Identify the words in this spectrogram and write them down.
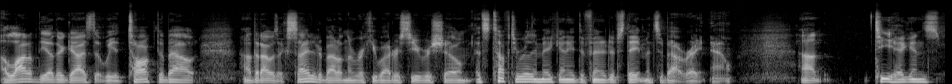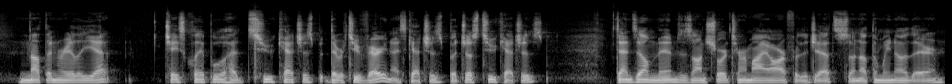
A lot of the other guys that we had talked about uh, that I was excited about on the rookie wide receiver show, it's tough to really make any definitive statements about right now. Uh, Tee Higgins, nothing really yet. Chase Claypool had two catches, but there were two very nice catches, but just two catches. Denzel Mims is on short term IR for the Jets, so nothing we know there.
